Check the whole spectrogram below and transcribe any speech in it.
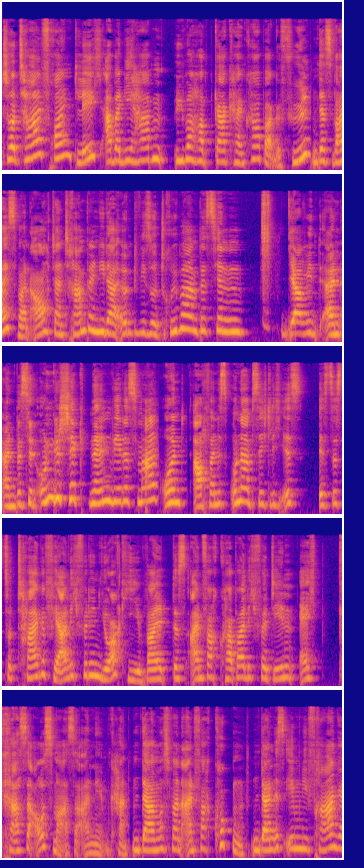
total freundlich, aber die haben überhaupt gar kein Körpergefühl. Und das weiß man auch. Dann trampeln die da irgendwie so drüber ein bisschen ja, wie ein, ein bisschen ungeschickt nennen wir das mal. Und auch wenn es unabsichtlich ist, ist es total gefährlich für den Yorkie, weil das einfach körperlich für den echt krasse Ausmaße annehmen kann. Und da muss man einfach gucken. Und dann ist eben die Frage,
